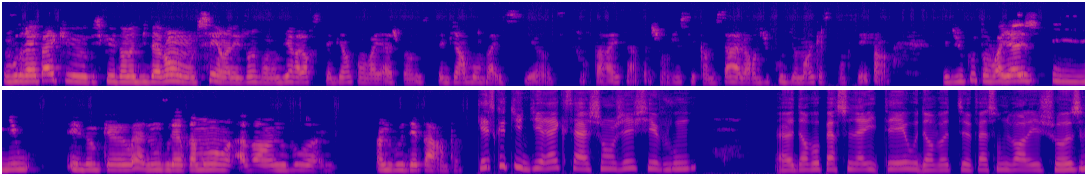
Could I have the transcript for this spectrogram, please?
on voudrait pas que, parce que dans notre vie d'avant, on le sait, hein, les gens vont dire alors c'était bien ton voyage, bah oui c'était bien, bon bah ici euh, c'est toujours pareil, ça a pas changé, c'est comme ça. Alors du coup demain qu'est-ce qu'on fait? Enfin, et du coup ton voyage il est où? Et donc euh, voilà, nous on voulait vraiment avoir un nouveau, euh, un nouveau départ un peu. Qu'est-ce que tu dirais que ça a changé chez vous, dans vos personnalités ou dans votre façon de voir les choses?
